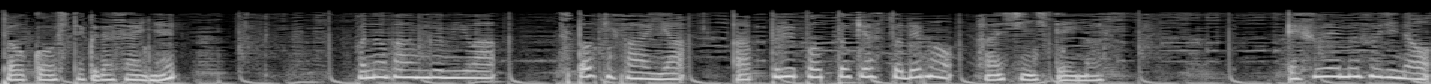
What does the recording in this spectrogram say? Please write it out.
投稿してくださいね。この番組は Spotify や Apple Podcast でも配信しています。FM 富士の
